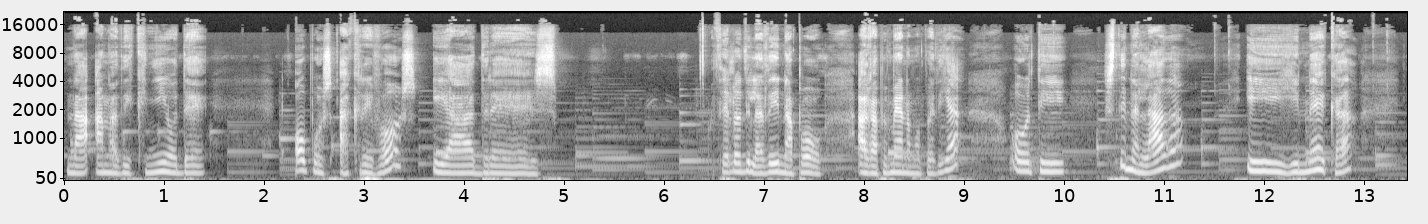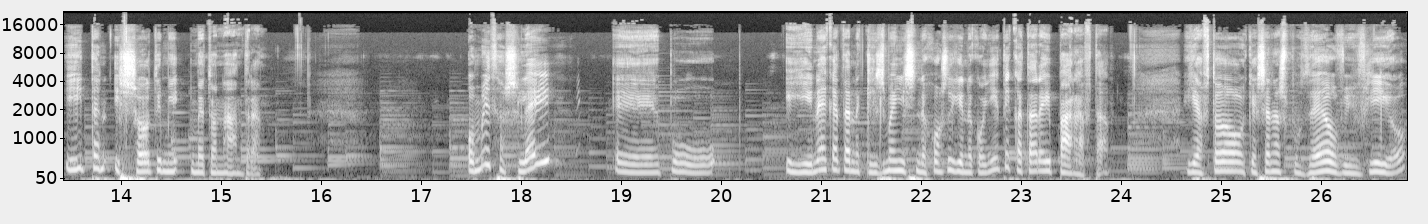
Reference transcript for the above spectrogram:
να αναδεικνύονται όπως ακριβώς οι άντρες. Θέλω δηλαδή να πω αγαπημένα μου παιδιά ότι στην Ελλάδα η γυναίκα ήταν ισότιμη με τον άντρα. Ο μύθος λέει ε, που η γυναίκα ήταν κλεισμένη συνεχώς στο γυναικονίτη καταραίει πάρα αυτά. Γι' αυτό και σε ένα σπουδαίο βιβλίο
